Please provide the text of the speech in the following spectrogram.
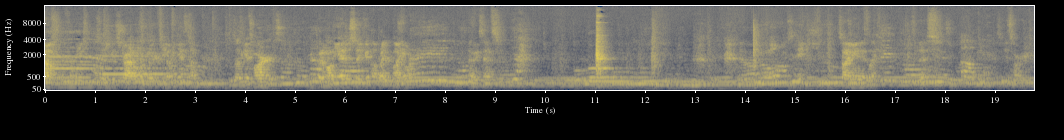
Me? No, they're for me. So you can straddle them or put your feet up against them. So as it gets harder, you put them on the edges so you can upright your body more. That makes sense. Eight. So I mean is like this. Oh, okay. As it gets harder.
